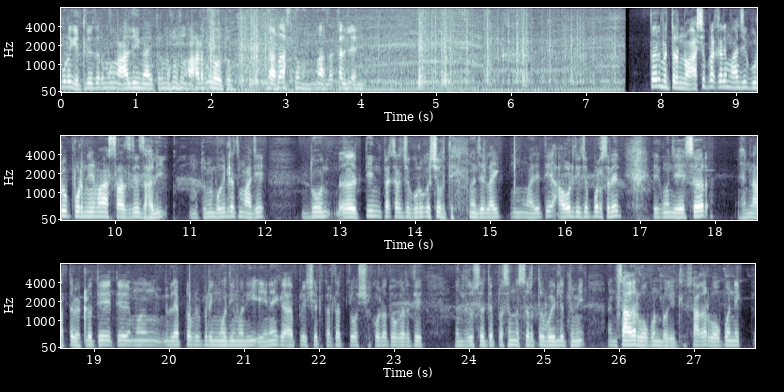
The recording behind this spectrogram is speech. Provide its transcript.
पुढे घेतली तर मग आली नाही तर मग अडकलो होतो. झाला असतं मग माझा कल्याण. तर मित्रांनो अशा प्रकारे माझी गुरुपौर्णिमा साजरी झाली. मग तुम्ही बघितलंच माझे दोन तीन प्रकारचे गुरु कसे होते. म्हणजे लाईक माझे ते आवडतीचे पर्सन आहेत. एक म्हणजे हे सर ह्यांना आत्ता भेटलो ते ते मग लॅपटॉप रिपेरिंगमध्ये मध्ये हे नाही का अप्रिशिएट करतात किंवा शिकवतात वगैरे ते. नंतर दुसरं ते प्रसन्न सर तर बघितले तुम्ही. आणि सागर भाऊ पण बघितले. सागर भाऊ पण एक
